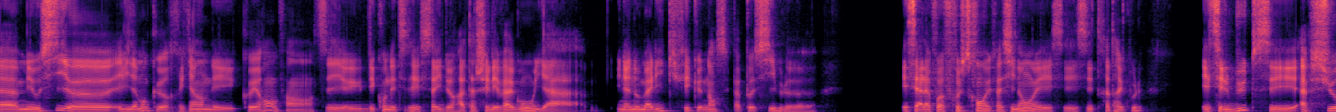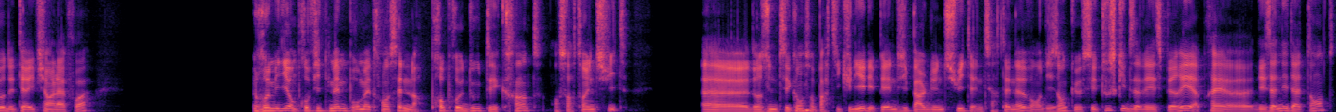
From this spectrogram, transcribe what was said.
Euh, mais aussi, euh, évidemment, que rien n'est cohérent. Enfin, dès qu'on essaye de rattacher les wagons, il y a une anomalie qui fait que non, c'est pas possible. euh, Et c'est à la fois frustrant et fascinant, et c'est très très cool. Et c'est le but, c'est absurde et terrifiant à la fois. Remedy en profite même pour mettre en scène leurs propres doutes et craintes en sortant une suite. Dans une séquence en particulier, les PNJ parlent d'une suite à une certaine œuvre en disant que c'est tout ce qu'ils avaient espéré après des années d'attente,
